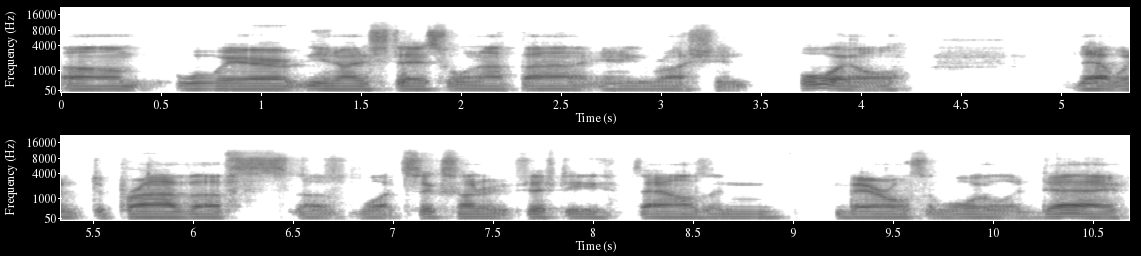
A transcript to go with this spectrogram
um, where the United States will not buy any Russian oil. That would deprive us of what 650,000 barrels of oil a day.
